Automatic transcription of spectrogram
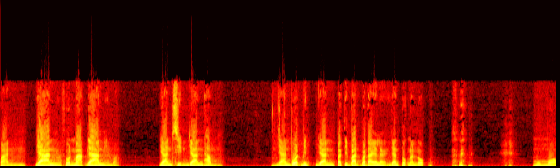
ป่านยานส่วนมากยานเห็นบ่ยานศีลยานธรรมยานบวชมิตรยานปฏิบัติบ่ได้แล้วยานตกนรกมุมมอง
